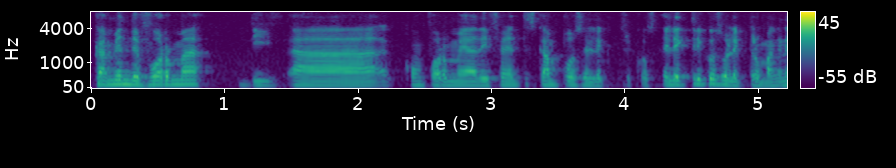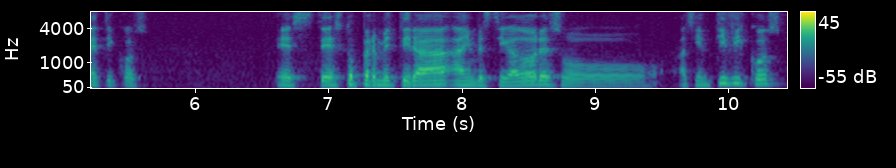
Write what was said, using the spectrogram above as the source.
cambian de forma conforme a diferentes campos eléctricos, eléctricos o electromagnéticos. Este, esto permitirá a investigadores o a científicos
